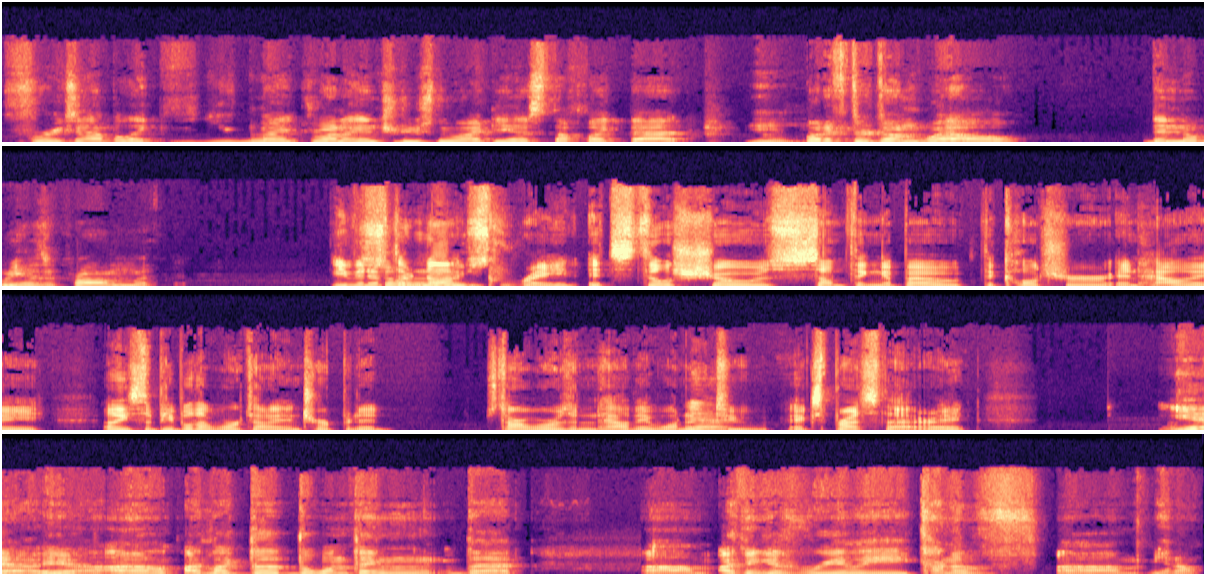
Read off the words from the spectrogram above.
for example. Like you might want to introduce new ideas, stuff like that. Mhm. But if they're done well, then nobody has a problem with it. Even if So they're not great, it still shows something about the culture and how they, at least the people that worked on it, interpreted Star Wars and how they wanted Yeah. to express that, right? Yeah, yeah. Uh, I like the the one thing that um, I think is really kind of um, you know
